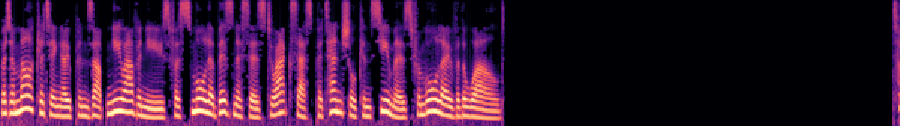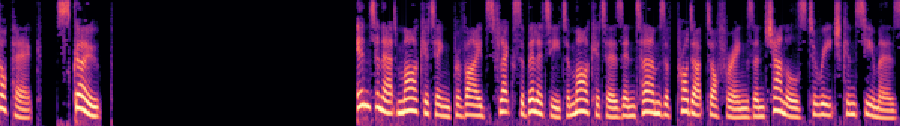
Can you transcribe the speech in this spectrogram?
but e-marketing opens up new avenues for smaller businesses to access potential consumers from all over the world. Scope Internet marketing provides flexibility to marketers in terms of product offerings and channels to reach consumers.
